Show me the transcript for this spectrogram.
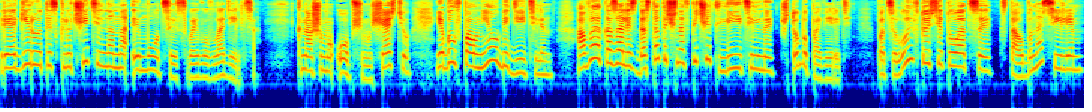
реагирует исключительно на эмоции своего владельца. К нашему общему счастью, я был вполне убедителен, а вы оказались достаточно впечатлительны, чтобы поверить. Поцелуй в той ситуации стал бы насилием.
